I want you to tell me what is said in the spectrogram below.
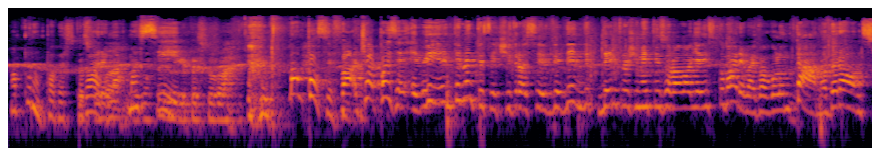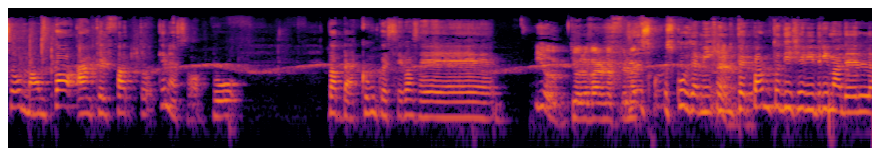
ma pure un po' per scopare, ma, ma sì. Per scopare. ma un po' se fa, cioè poi se, evidentemente se, ci, se dentro ci metti solo la voglia di scopare vai poco lontano, però insomma un po' anche il fatto, che ne so, boh. Vabbè, comunque queste cose io ti volevo fare un'affermazione. Scusami, certo. per quanto dicevi prima del,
